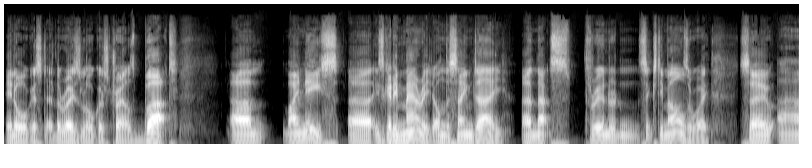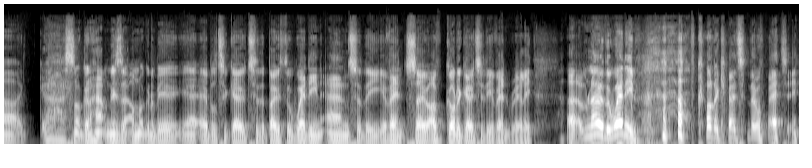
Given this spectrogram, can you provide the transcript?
in August at the Roseland August Trails. But um, my niece uh, is getting married on the same day, and that's 360 miles away. So uh, it's not going to happen, is it? I'm not going to be able to go to the, both the wedding and to the event. So I've got to go to the event, really. Uh, no, the wedding. I've got to go to the wedding.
